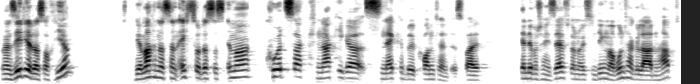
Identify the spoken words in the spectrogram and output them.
Und dann seht ihr das auch hier wir machen das dann echt so, dass das immer kurzer, knackiger, snackable Content ist, weil kennt ihr wahrscheinlich selbst, wenn ihr euch so ein Ding mal runtergeladen habt,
